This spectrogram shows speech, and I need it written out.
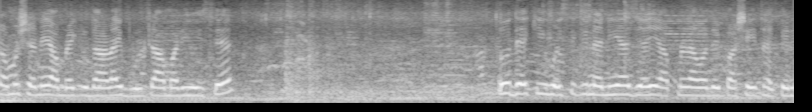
সমস্যা নেই আমরা একটু দাঁড়াই ভুলটা আমারই হয়েছে তো দেখি হয়েছে কিনা নিয়ে যাই আপনারা আমাদের পাশেই থাকেন।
